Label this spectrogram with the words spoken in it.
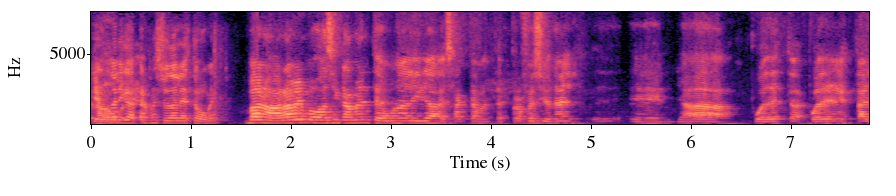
¿Qué es una liga profesional en este momento? Bueno, ahora mismo básicamente es una liga exactamente, es profesional. Eh, ya puede estar, pueden estar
